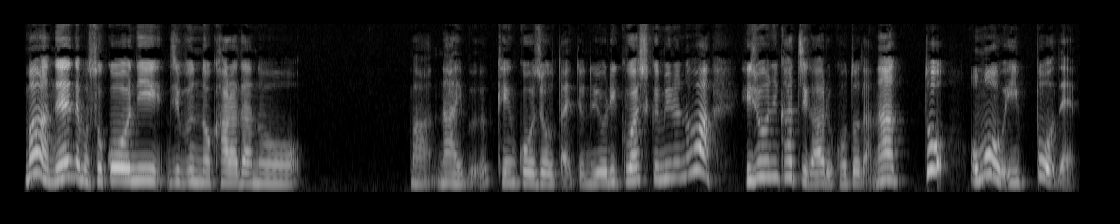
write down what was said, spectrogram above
まあね、でもそこに自分の体の、まあ内部、健康状態っていうのをより詳しく見るのは非常に価値があることだなと思う一方で、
